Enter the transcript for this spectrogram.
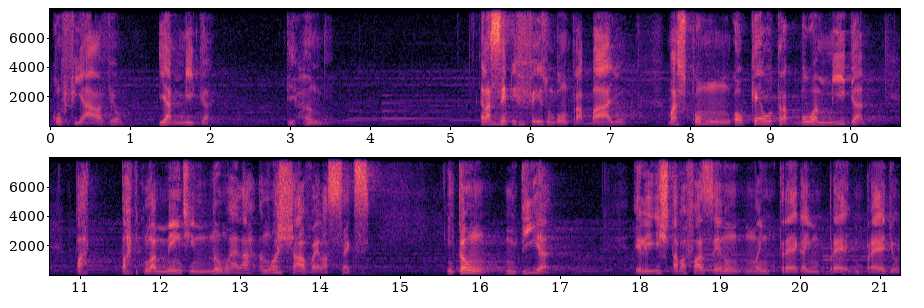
confiável e amiga. de Randy. Ela sempre fez um bom trabalho, mas como qualquer outra boa amiga, particularmente não ela não achava ela sexy. Então, um dia ele estava fazendo uma entrega em um prédio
